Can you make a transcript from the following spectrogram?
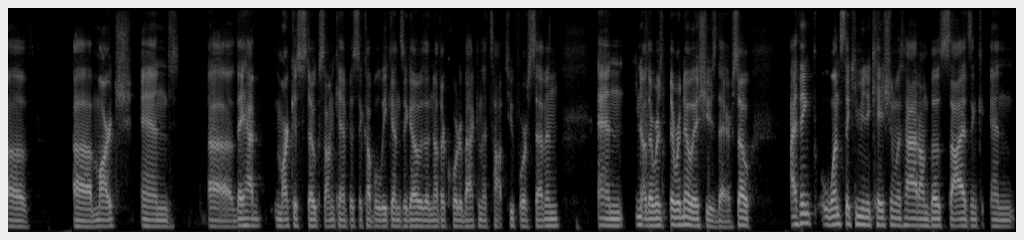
of uh, March, and uh, they had Marcus Stokes on campus a couple weekends ago with another quarterback in the top two four seven, and you know there was there were no issues there. So I think once the communication was had on both sides, and and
